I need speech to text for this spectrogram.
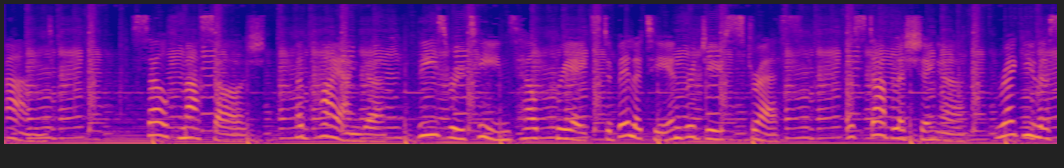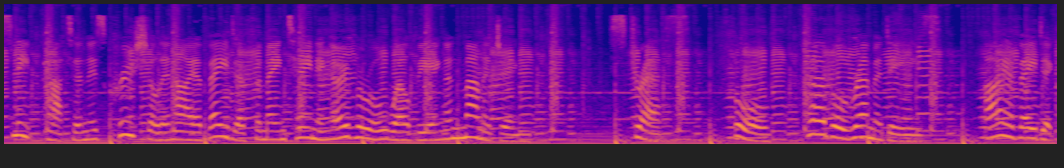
and self-massage. Abhyanga. These routines help create stability and reduce stress. Establishing a regular sleep pattern is crucial in Ayurveda for maintaining overall well-being and managing stress. 4. Herbal remedies. Ayurvedic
